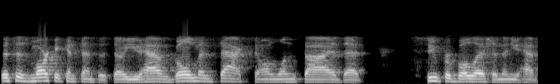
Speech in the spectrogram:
this is market consensus. So you have Goldman Sachs on one side that's super bullish, and then you have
